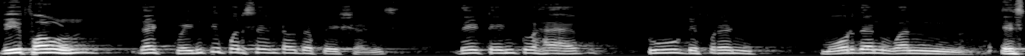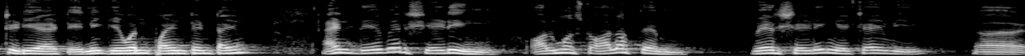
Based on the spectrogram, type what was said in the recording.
We found that 20% of the patients, they tend to have two different, more than one STD at any given point in time. And they were shedding, almost all of them were shedding HIV uh,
